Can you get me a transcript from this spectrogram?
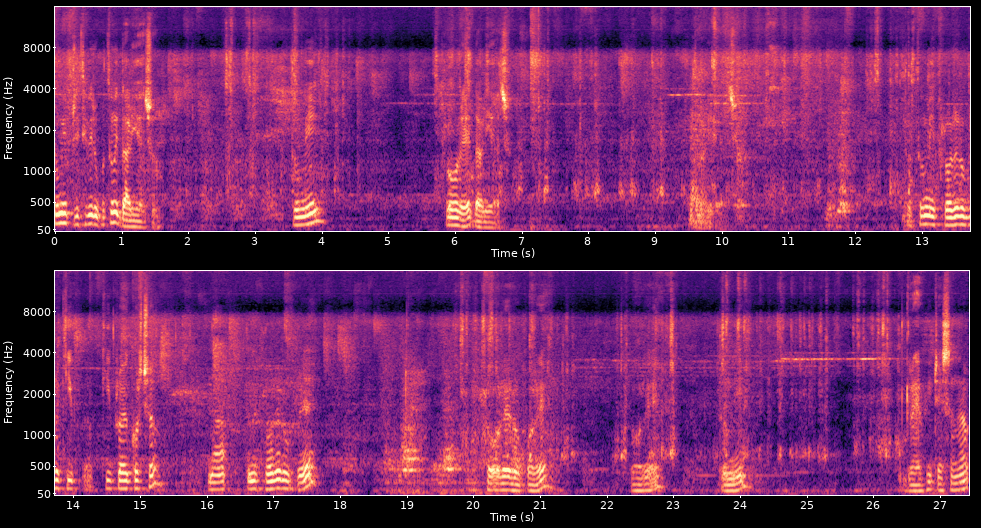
তুমি পৃথিবীর উপর তুমি দাঁড়িয়ে আছো। তুমি ফ্লোরে দাঁড়িয়ে আছো দাঁড়িয়ে আছো তো তুমি ফ্লোরের উপরে কি কি প্রয়োগ করছ? না, তুমি ফ্লোরের উপরে ফ্লোরের উপরে, ফ্লোরে তুমি গ্র্যাভিটেশনাল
